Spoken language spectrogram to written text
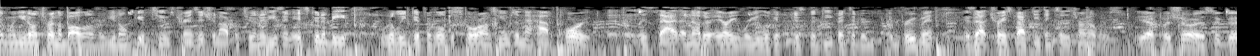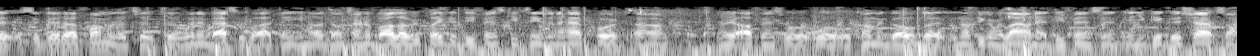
And when you don't turn the ball over, you don't give teams transition opportunities, and it's going to be really difficult to score on teams in the half court. Is that another area where you look at just the defensive improvement? Is that traced back, do you think, to the turnovers? Yeah, for sure. It's a good it's a good uh, formula to to win in basketball. I think you know don't turn the ball over, play good defense, keep teams in the half court. Um, you know your offense will, will, will come and go, but you know if you can rely on that defense and, and you get good shots on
